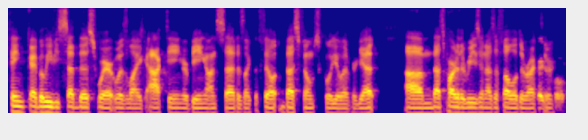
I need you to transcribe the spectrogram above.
think, I believe he said this where it was like acting or being on set is like the fil- best film school you'll ever get. Um, that's part of the reason as a fellow director. Cool.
